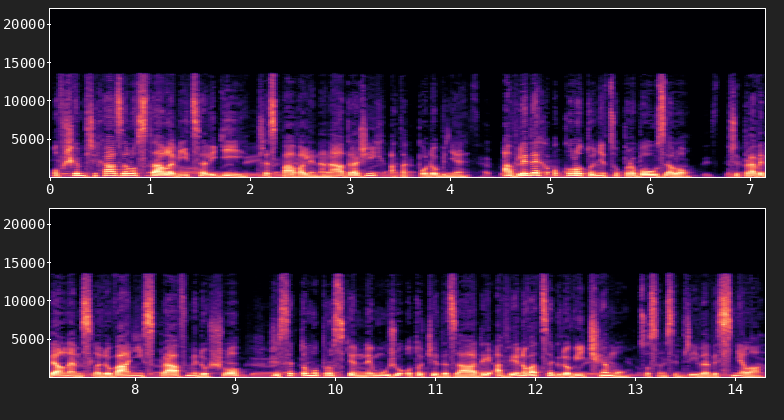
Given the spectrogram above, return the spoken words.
Ovšem přicházelo stále více lidí, přespávali na nádražích a tak podobně. A v lidech okolo to něco probouzelo. Při pravidelném sledování zpráv mi došlo, že se k tomu prostě nemůžu otočit zády a věnovat se kdo ví čemu, co jsem si dříve vysnila.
